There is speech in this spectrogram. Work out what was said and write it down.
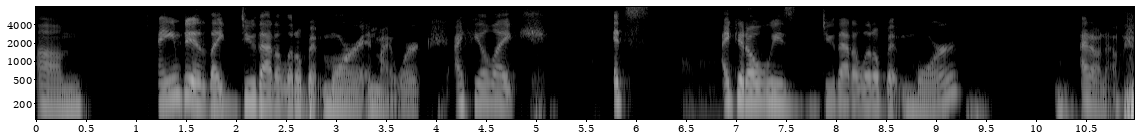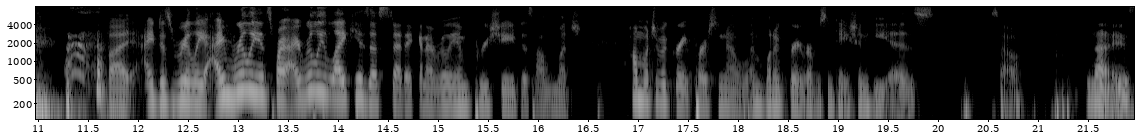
Um, I aim to like do that a little bit more in my work. I feel like it's I could always do that a little bit more. I don't know. but I just really I'm really inspired. I really like his aesthetic and I really appreciate just how much how much of a great person and what a great representation he is. So nice.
